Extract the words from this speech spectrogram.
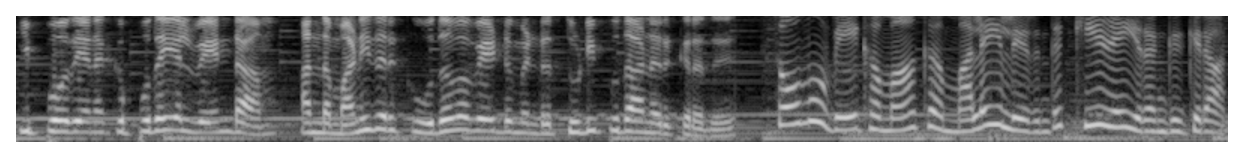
இப்போது எனக்கு புதையல் வேண்டாம். அந்த மனிதருக்கு உதவ வேண்டும் என்ற துடிப்புதான் இருக்கிறது. சோமு வேகமாக மலையிலிருந்து கீழே இறங்குகிறான்.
